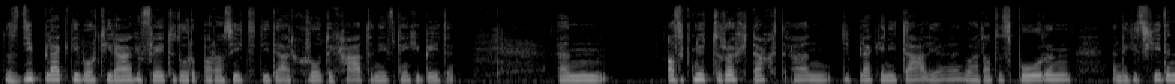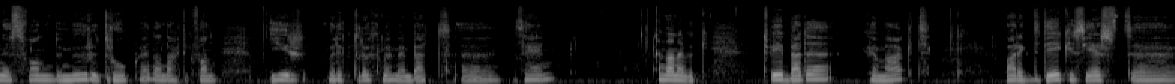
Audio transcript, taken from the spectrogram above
Dus die plek die wordt hier aangevreten door een parasiet die daar grote gaten heeft in gebeten. En als ik nu terugdacht aan die plek in Italië, hè, waar dat de sporen en de geschiedenis van de muren droop, hè, dan dacht ik van, hier wil ik terug met mijn bed uh, zijn. En dan heb ik twee bedden gemaakt, waar ik de dekens eerst uh,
